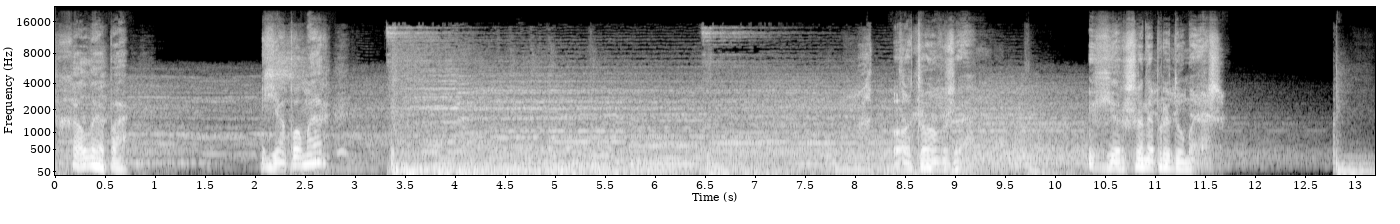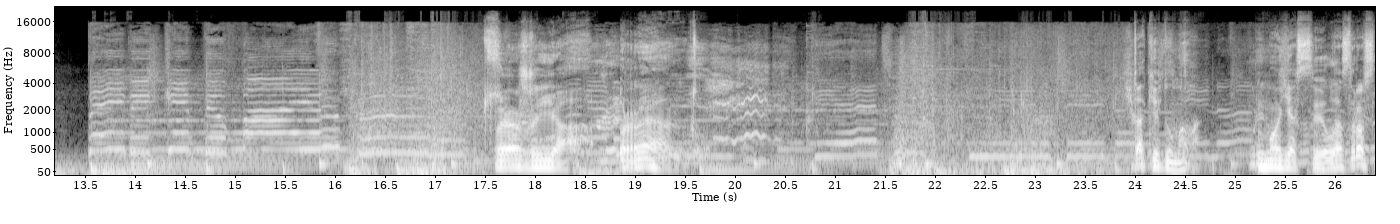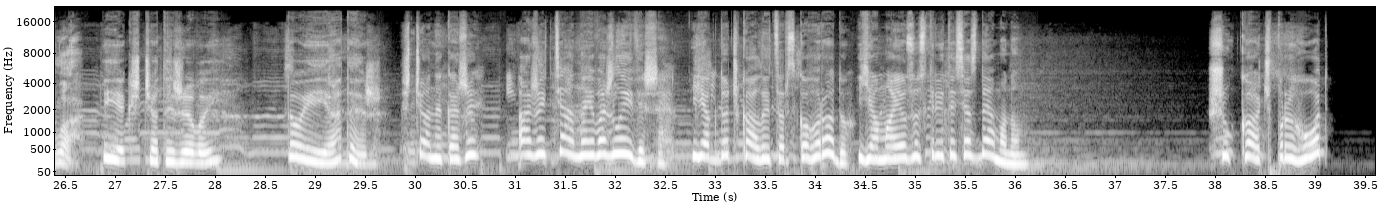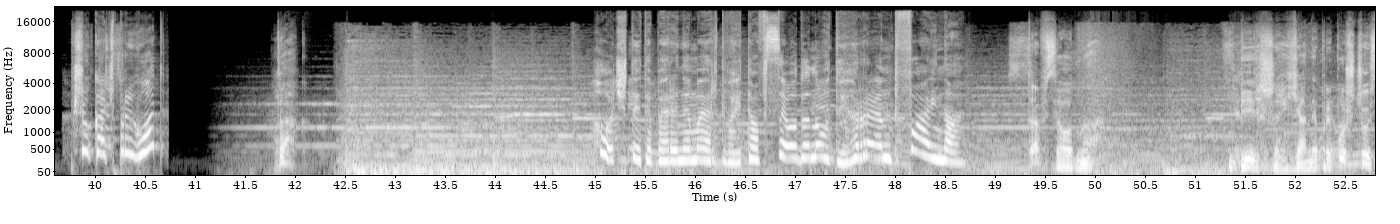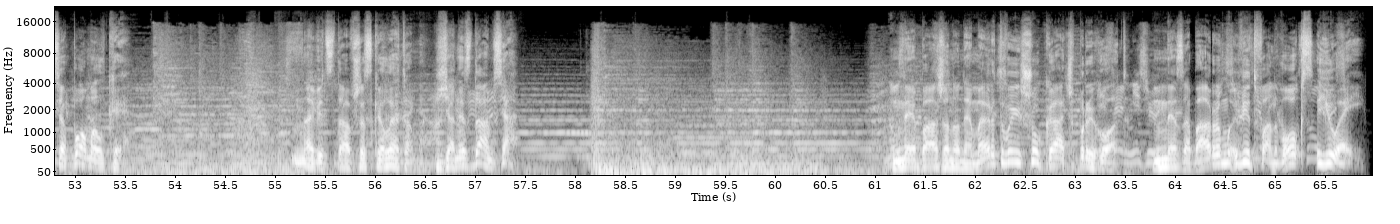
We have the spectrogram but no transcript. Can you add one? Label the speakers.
Speaker 1: Халепа. Я помер? Ото вже. Гірше не придумаєш. Це ж я, Ренд. Так і думав. Моя сила зросла.
Speaker 2: Якщо ти живий, то і я теж.
Speaker 3: Що не кажи, а життя найважливіше. Як дочка лицарського роду, я маю зустрітися з демоном. Шукач пригод? Шукач пригод?
Speaker 1: Так.
Speaker 2: Хоч ти тепер і не мертвий, та все одно ти Ренд Файна.
Speaker 1: Та все одно. Більше я не припущуся помилки. Навіть ставши скелетом, я не здамся. Небажано не мертвий шукач пригод. Незабаром від FanVox.ua.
